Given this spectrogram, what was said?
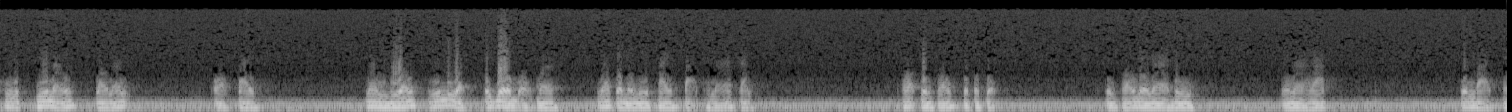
ขูดผิวหนังเหล่านั้น ออกไปน้ำเหลืองหรือเลือดไปโยมออกมา แล้วก็ไม่มีใครปรารถนากัน เพราะเป็นของปกปก เป็นของไม่น่าดูไม่น่ารักเป็นบาดแผล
